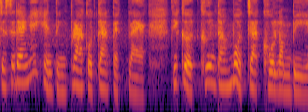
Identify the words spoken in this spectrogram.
จะแสดงให้เห็นถึงปรากฏการณ์แปลก ๆ ที่เกิดขึ้นทั้งหมดจากโคลัมเบีย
